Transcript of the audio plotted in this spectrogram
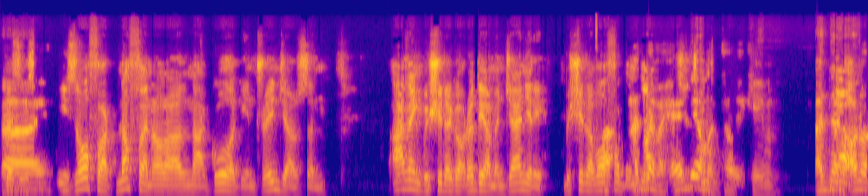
because he's, he's offered nothing other than that goal against Rangers. And I think we should have got rid of him in January. We should have I, offered him. I'd never heard of him until he came. I'd never, No. hon-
